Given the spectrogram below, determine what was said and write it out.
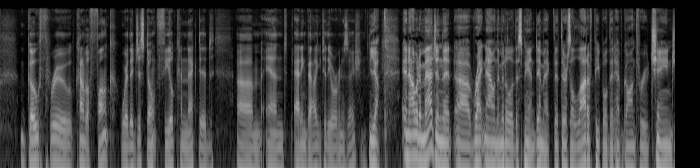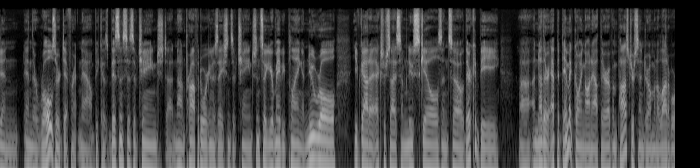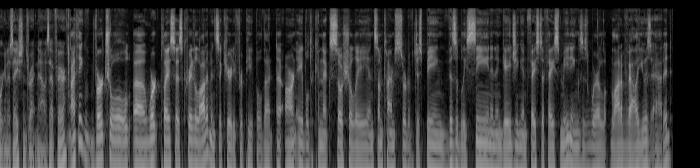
go through kind of a funk where they just don't feel connected um, and adding value to the organization. Yeah, and I would imagine that uh, right now in the middle of this pandemic, that there's a lot of people that have gone through change and and their roles are different now because businesses have changed, uh, nonprofit organizations have changed, and so you're maybe playing a new role. You've got to exercise some new skills, and so there could be. Uh, another epidemic going on out there of imposter syndrome in a lot of organizations right now. Is that fair? I think virtual uh, workplace has created a lot of insecurity for people that, that aren't able to connect socially, and sometimes sort of just being visibly seen and engaging in face to face meetings is where a lot of value is added.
